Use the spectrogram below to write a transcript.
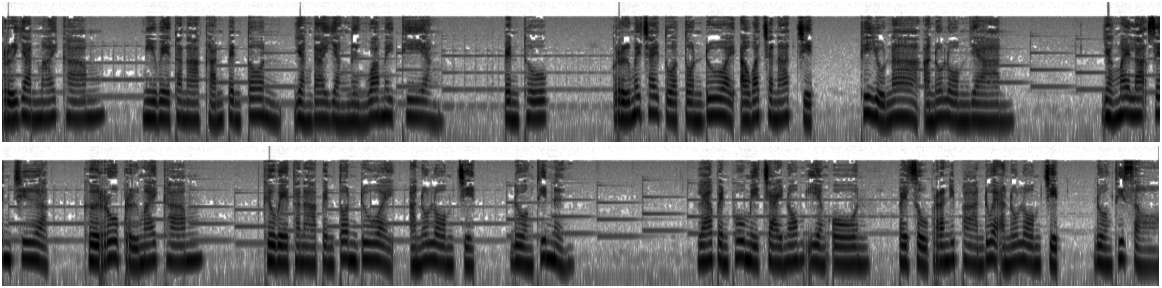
หรือยันไม้ค้ำมีเวทนาขันเป็นต้นอย่างใดอย่างหนึ่งว่าไม่เที่ยง เป็นทุกข์ หรือไม่ใช่ตัวตนด้วยอวัชนะจิตที่อยู่หน้าอนุโลมยานยังไม่ละเส้นเชือก คือรูปหรือไม้ค้ำ คือเวทนาเป็นต้นด้วยอนุโลมจิตดวงที่หนึ่ง แล้วเป็นผู้มีใจโน้มเอียงโอน ไปสู่พระนิพพานด้วยอนุโลมจิตดวงที่สอง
